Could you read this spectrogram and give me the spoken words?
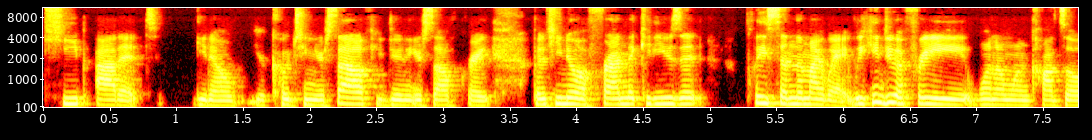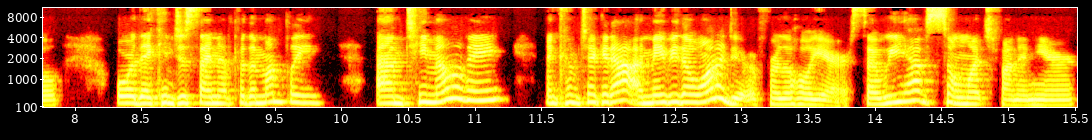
keep at it. You know, you're coaching yourself, you're doing it yourself, great. But if you know a friend that could use it, please send them my way. We can do a free one-on-one consult, or they can just sign up for the monthly um, Team Elevate and come check it out. And maybe they'll want to do it for the whole year. So we have so much fun in here.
